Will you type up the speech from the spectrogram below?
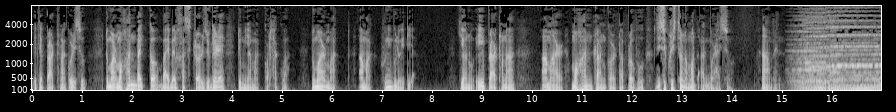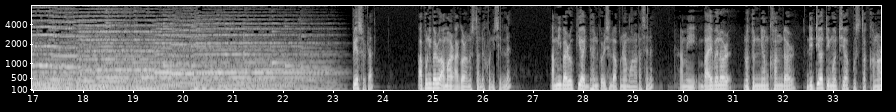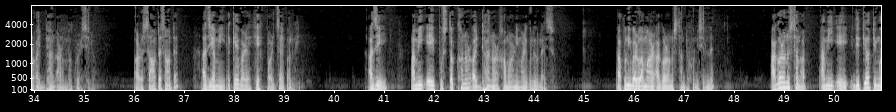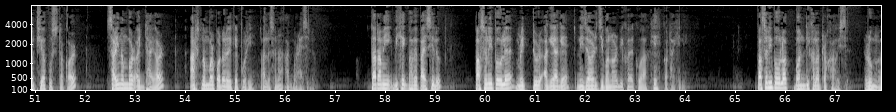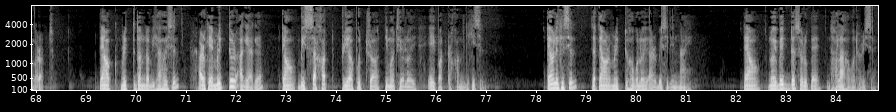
এতিয়া প্ৰাৰ্থনা কৰিছো তোমাৰ মহান বাক্য বাইবেল শাস্ত্ৰৰ যোগেৰে তুমি আমাক কথা কোৱা তোমাৰ মাত আমাক শুনিবলৈ দিয়া। কিয়নো এই প্ৰাৰ্থনা আমাৰ মহান ত্ৰাণকৰ্তা প্ৰভু যীশুখ্ৰীষ্টৰ নামত আগবঢ়াইছো। প্ৰিয় শ্ৰোতা আপুনি বাৰু আমাৰ আগৰ অনুষ্ঠানটো শুনিছিল নে আমি বাৰু কি অধ্যয়ন কৰিছিলো আপোনাৰ মনত আছেনে? আমি বাইবেলৰ নতুন নিয়ম খণ্ডৰ দ্বিতীয় তিমঠীয় পুস্তকখনৰ অধ্যয়ন আৰম্ভ কৰিছিলো। আৰু চাওঁতে চাওঁতে আজি আমি একেবাৰে শেষ পৰ্যায় পালোহি। আজি আমি এই পুস্তকখনৰ অধ্যয়নৰ সামৰণি মাৰিবলৈ ওলাইছো। আপুনি বাৰু আমাৰ আগৰ অনুষ্ঠানটো শুনিছিল নে? আগৰ অনুষ্ঠানত আমি এই দ্বিতীয় তিমঠীয় পুস্তকৰ চাৰি নম্বৰ অধ্যায়ৰ আঠ নম্বৰ পদলৈকে পঢ়ি আলোচনা আগবঢ়াইছিলো। তাত আমি বিশেষভাৱে পাইছিলো পাচনি পৌলে মৃত্যুৰ আগে আগে নিজৰ জীৱনৰ বিষয়ে কোৱা শেষ কথাখিনি। পাচনি পৌলক বন্দীশালত ৰখা হৈছিল ৰোম নগৰত। তেওঁক মৃত্যুদণ্ড বিহা হৈছিল আৰু সেই মৃত্যুৰ আগে আগে তেওঁ বিশ্বাসত প্ৰিয় পুত্ৰ তিমঠিয়লৈ এই পত্ৰখন লিখিছিল। তেওঁ লিখিছিল যে তেওঁৰ মৃত্যু হবলৈ আৰু বেছিদিন নাই। তেওঁ নৈবেদ্যস্বৰূপে ঢলা হ'ব ধৰিছে।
